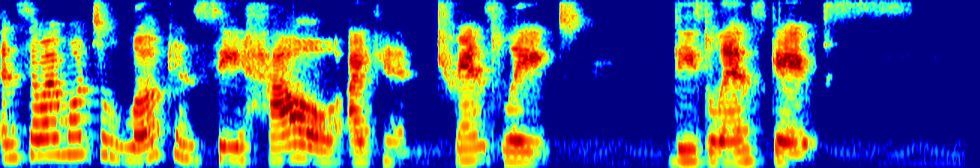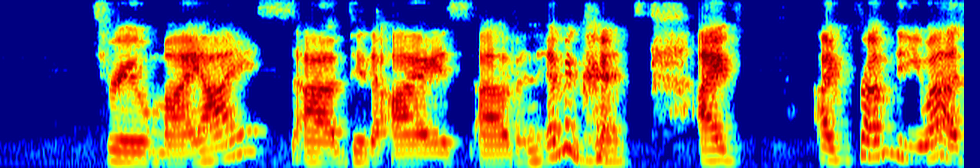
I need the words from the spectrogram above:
And so I want to look and see how I can translate these landscapes through my eyes, um, through the eyes of an immigrant. I've I'm from the US,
